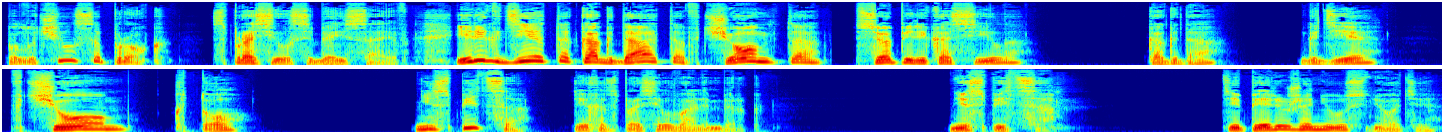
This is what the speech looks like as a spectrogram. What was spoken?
Получился прок? Спросил себя Исаев. Или где-то, когда-то, в чем-то все перекосило? Когда? Где? В чем? Кто? Не спится? Тихо спросил Валенберг. Не спится. Теперь уже не уснете.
